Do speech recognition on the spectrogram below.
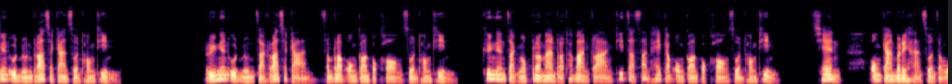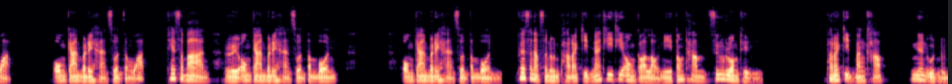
เงินอุดหนุนราชการส่วนท้องถิ่น หรือเงินอุดหนุนจากราชการสำหรับองค์กรปกครองส่วนท้องถิ่น คือเงินจากงบประมาณรัฐบาลกลางที่จัดสรรให้กับองค์กรปกครองส่วนท้องถิ่น เช่น องค์การบริหารส่วนจังหวัด องค์การบริหารส่วนจังหวัด เทศบาล หรือองค์การบริหารส่วนตำบล องค์การบริหารส่วนตำบล เพื่อสนับสนุนภารกิจหน้าที่ที่องค์กรเหล่านี้ต้องทำซึ่งรวมถึง ภารกิจบังคับ เงินอุดหนุน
